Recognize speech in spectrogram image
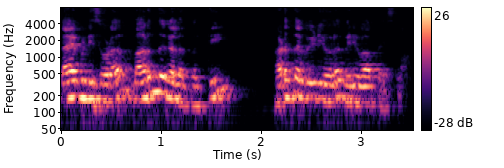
டயபெட்டிஸோட மருந்துகளை பற்றி அடுத்த வீடியோவில் விரிவாக பேசலாம்.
